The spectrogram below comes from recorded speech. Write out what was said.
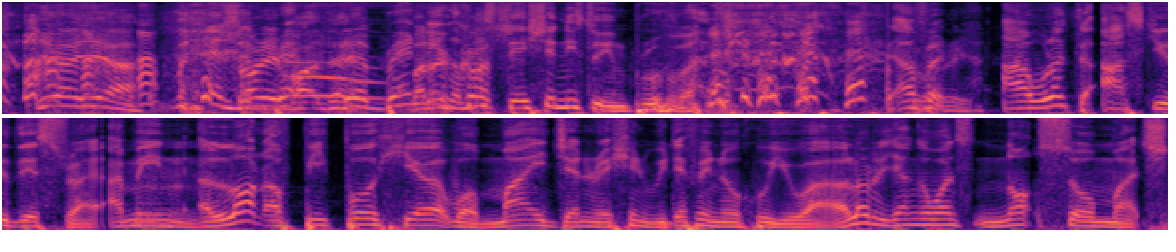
yeah, yeah. Sorry the, about that. The but branding of of this course, station needs to improve. ah. Alfred, Sorry. I would like to ask you this, right? I mean, Mm-hmm. a lot of people here, well, my generation, we definitely know who you are. A lot of younger ones, not so much.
